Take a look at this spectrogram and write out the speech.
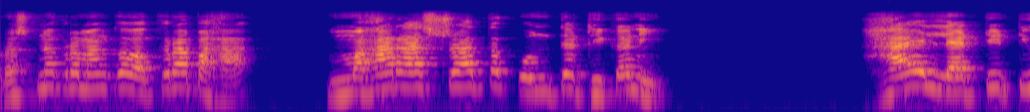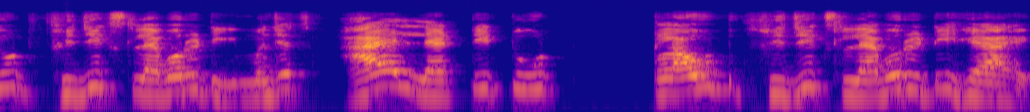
प्रश्न क्रमांक अकरा पहा. महाराष्ट्रात कोणत्या ठिकाणी हाय लॅटिट्यूड फिजिक्स लॅबोरेटरी म्हणजेच high latitude cloud physics laboratory हे आहे.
